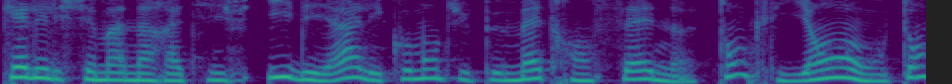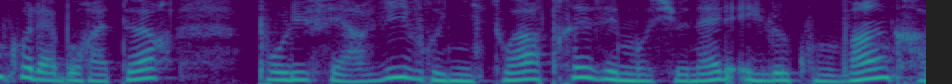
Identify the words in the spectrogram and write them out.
quel est le schéma narratif idéal et comment tu peux mettre en scène ton client ou ton collaborateur pour lui faire vivre une histoire très émotionnelle et le convaincre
